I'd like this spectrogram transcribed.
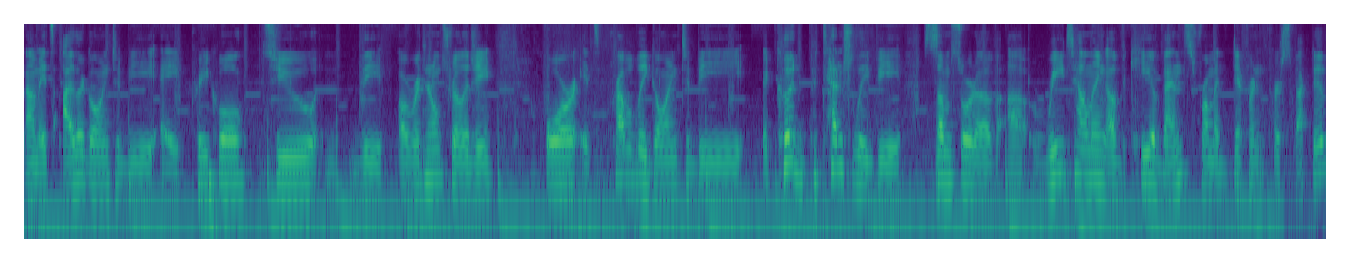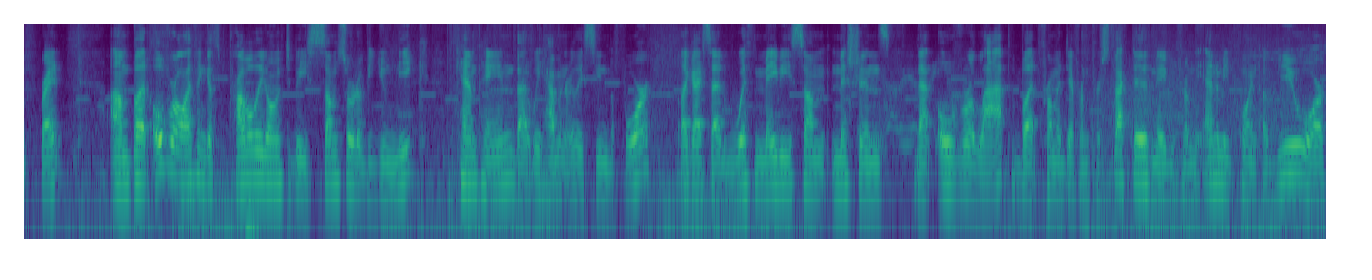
Um, it's either going to be a prequel to the original trilogy or it's probably going to be it could potentially be some sort of uh, retelling of key events from a different perspective right um, but overall I think it's probably going to be some sort of unique campaign that we haven't really seen before. Like I said with maybe some missions that overlap but from a different perspective maybe from the enemy point of view or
